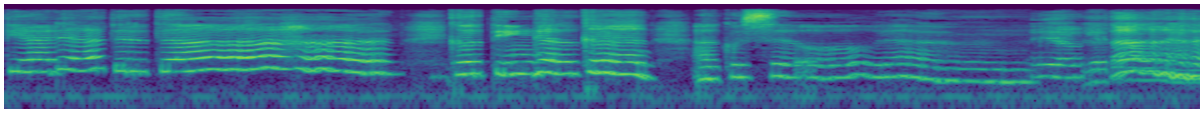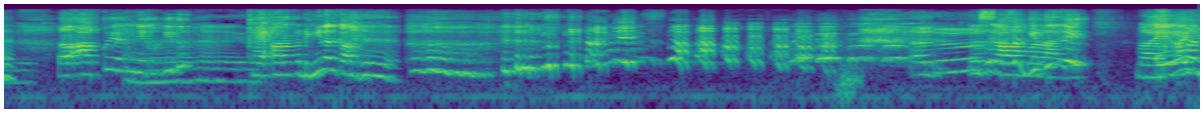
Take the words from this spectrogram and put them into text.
tiada tertahan kau tinggalkan aku seorang Iya. gitu Kalau aku yang nyekok gitu kayak orang kedinginan kalau. Aduh. terus kalau gitu sih. Melayu kan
